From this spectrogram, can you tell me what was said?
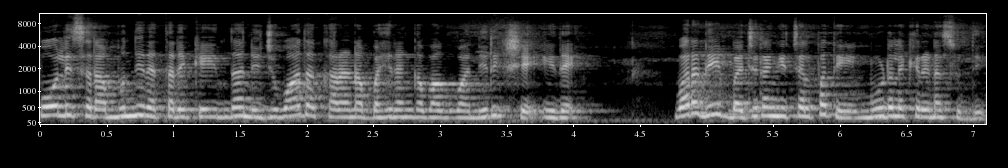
ಪೊಲೀಸರ ಮುಂದಿನ ತನಿಖೆಯಿಂದ ನಿಜವಾದ ಕಾರಣ ಬಹಿರಂಗವಾಗುವ ನಿರೀಕ್ಷೆ ಇದೆ. ವರದಿ ಬಜರಂಗಿ ಚಲ್ಪತಿ, ಮೂಡಲಕಿರಣ ಸುದ್ದಿ.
